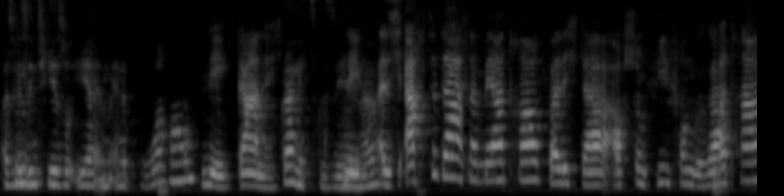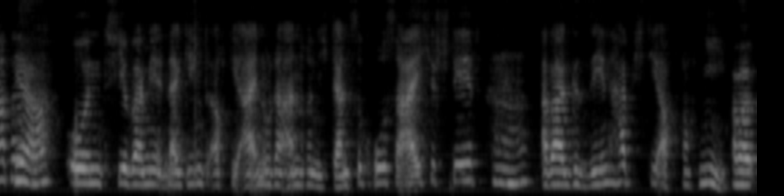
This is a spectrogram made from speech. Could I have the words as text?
Also wir Hm. sind hier so eher im Ennepe-Ruhr-Raum. Nee, gar nicht. Gar nichts gesehen, Nee, ne? also ich achte da vermehrt drauf, weil ich da auch schon viel von gehört habe. ja. Und hier bei mir in der Gegend auch die eine oder andere nicht ganz so große Eiche steht. Mhm. Aber gesehen habe ich die auch noch nie. Aber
